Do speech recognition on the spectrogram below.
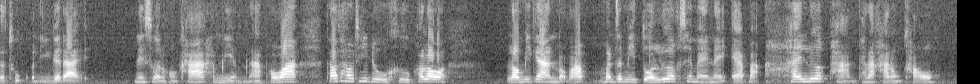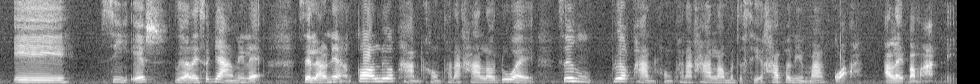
จะถูกกว่านี้ก็ได้ ในส่วนของค่าธรรมเนียมนะ เพราะว่าเท่าเท่าที่ดูคือ เพราะเราเรามีการแบบว่ามันจะมีตัวเลือกใช่ไหมในแอปอะให้เลือกผ่านธนาคารของเขา A C H หรืออะไรสักอย่างนี่แหละ เสร็จแล้วเนี่ยก็เลือกผ่านของธนาคารเราด้วย ซึ่งเลือกผ่านของธนาคารเรามันจะเสียค่าธรรมเนียมมากกว่าอะไรประมาณนี้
